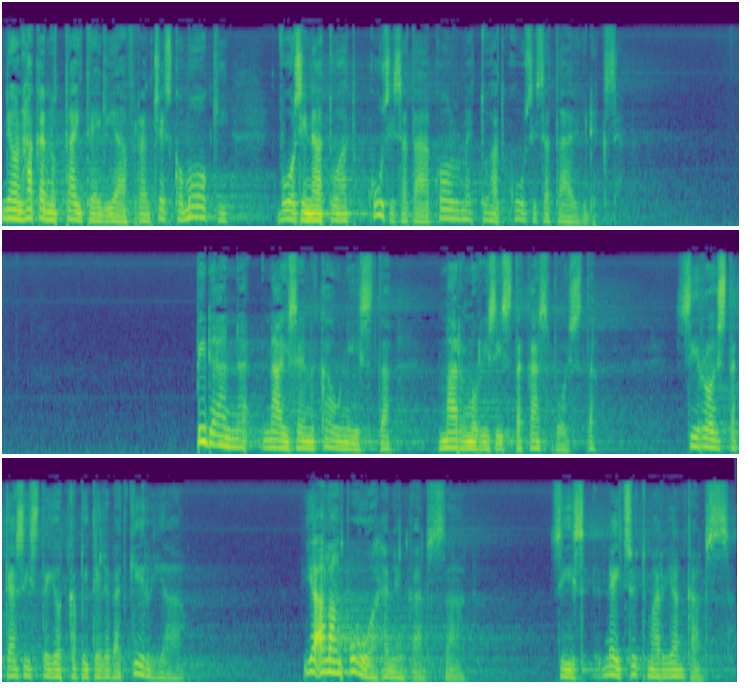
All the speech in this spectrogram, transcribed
Ne on hakannut taiteilija Francesco Moki vuosina 1603-1609. Pidän naisen kauniista marmorisista kasvoista, siroista käsistä, jotka pitelevät kirjaa, ja alan puhua hänen kanssaan, siis neitsyt Marian kanssa.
